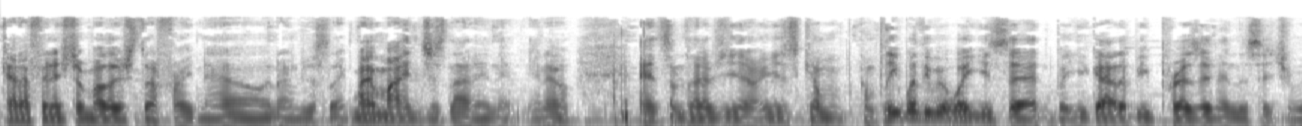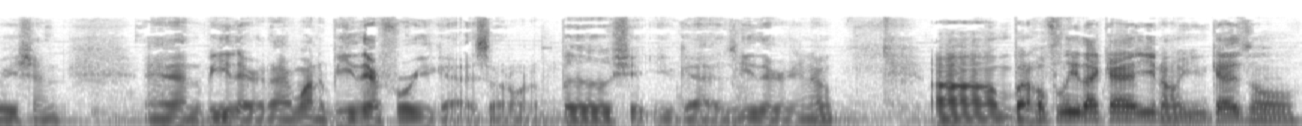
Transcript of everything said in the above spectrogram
kind of finish some other stuff right now, and I'm just like my mind's just not in it, you know. And sometimes you know you just come complete with what you said, but you got to be present in the situation and be there. And I want to be there for you guys, so I don't want to bullshit you guys either, you know. Um, but hopefully that guy, you know, you guys will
